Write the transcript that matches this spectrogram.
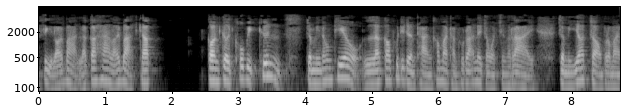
3-400 บาท แล้วก็ 500 บาทครับ ก่อนเกิดโควิดขึ้น จะมีนักท่องเที่ยว แล้วก็ผู้ที่เดินทางเข้ามาทำธุระในจังหวัดเชียงราย จะมียอดจองประมาณ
